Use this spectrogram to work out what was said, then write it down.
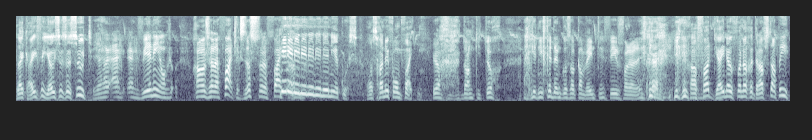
Lyk hy vir jou soos 'n soet? Ja, ek ek weet nie ons gaan ons hulle fight. Ek's lus vir 'n fight. Nee nee nee nee nee nee nee nee koes. Ons gaan nie vir hom fight nie. Ja, dankie tog. Ek het nie gedink ons sal kan wen teen vier van hulle. Gaan vat jy nou vinnig 'n drafstappie?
